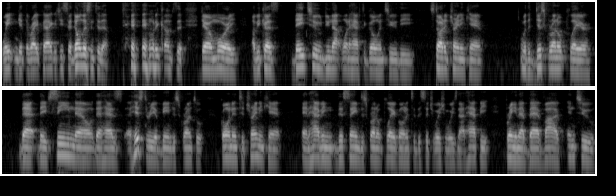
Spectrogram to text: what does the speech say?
wait and get the right package. He said, don't listen to them when it comes to Daryl Morey, uh, because they too do not want to have to go into the started training camp with a disgruntled player that they've seen now that has a history of being disgruntled going into training camp and having this same disgruntled player going into the situation where he's not happy, bringing that bad vibe into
